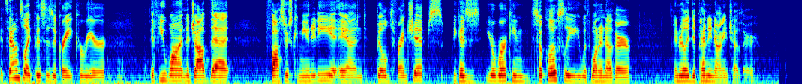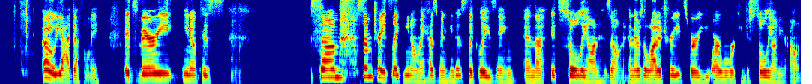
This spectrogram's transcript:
It sounds like this is a great career. If you want a job that fosters community and builds friendships because you're working so closely with one another and really depending on each other. Oh yeah, definitely. It's very, you know, because some some trades like you know my husband he does the glazing and that it's solely on his own. And there's a lot of trades where you are working just solely on your own.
